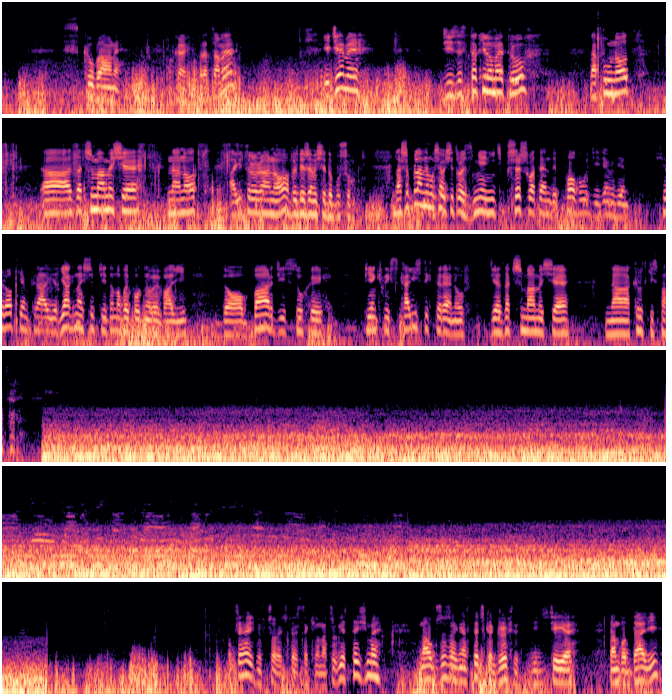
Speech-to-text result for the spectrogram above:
Skubane. Ok, wracamy. Jedziemy gdzieś ze 100 km na północ. A zatrzymamy się na noc, a jutro rano wybierzemy się do buszu. Nasze plany musiały się trochę zmienić. Przeszła tędy powódź, jedziemy więc środkiem kraju, jak najszybciej do Nowej Południowej Walii, do bardziej suchych, pięknych, skalistych terenów, gdzie zatrzymamy się na krótki spacer. Przejechaliśmy wczoraj 400 km. Jesteśmy na obrzeżach miasteczka Griffith. Widzicie je tam w oddali.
